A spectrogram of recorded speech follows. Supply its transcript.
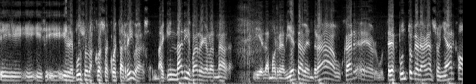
y, y- le puso las cosas cuesta arriba. Aquí nadie va a regalar nada. Y el Amorreavieta vendrá a buscar eh, tres puntos que le hagan soñar con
